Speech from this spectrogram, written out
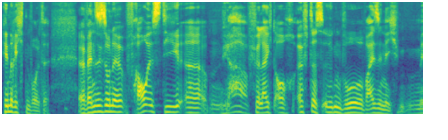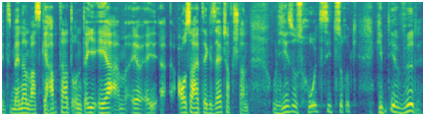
hinrichten wollte. Äh, Wenn sie so eine Frau ist, die äh, ja, vielleicht auch öfters irgendwo, weiß ich nicht, mit Männern was gehabt hat und die eher äh, äh, außerhalb der Gesellschaft stand. Und Jesus holt sie zurück, gibt ihr Würde,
